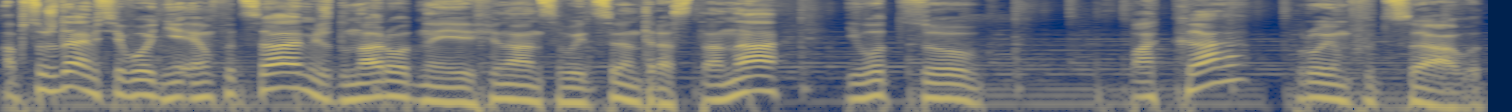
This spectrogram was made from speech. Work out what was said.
Обсуждаем сегодня МФЦА, Международный финансовый центр Астана. И вот э, пока про МФЦА, вот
